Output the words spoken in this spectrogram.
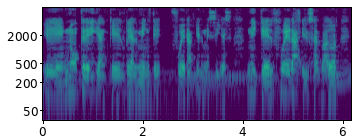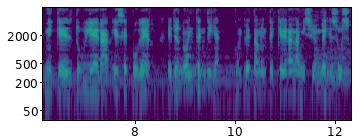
eh, no creían que él realmente fuera el Mesías, ni que él fuera el Salvador, ni que él tuviera ese poder. Ellos no entendían completamente qué era la misión de Jesús,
